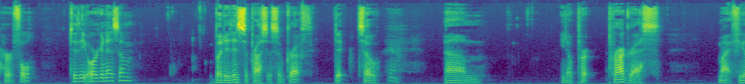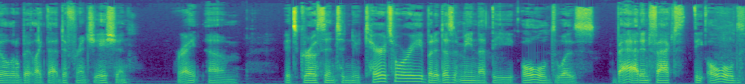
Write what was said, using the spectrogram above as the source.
hurtful to the organism, but it is the process of growth. So, yeah. um, you know, pr- progress might feel a little bit like that differentiation, right? Um, it's growth into new territory, but it doesn't mean that the old was bad. In fact, the old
